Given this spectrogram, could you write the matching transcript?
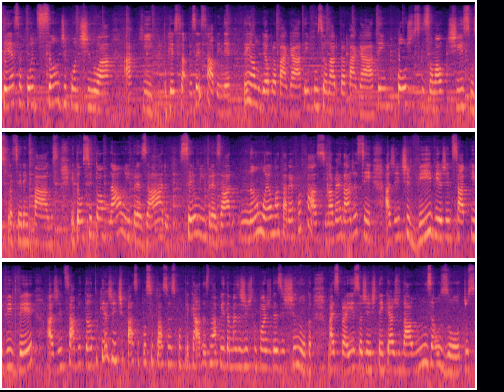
ter essa condição de continuar aqui, porque vocês sabem, né? Tem aluguel para pagar, tem funcionário para pagar, tem impostos que são altíssimos para serem pagos. Então, se tornar um empresário, ser um empresário, não é uma tarefa fácil. Na verdade, assim, a gente vive a gente sabe que viver, a gente sabe o tanto que a gente passa por situações complicadas na vida, mas a gente não pode desistir nunca. Mas para isso, a gente tem que ajudar uns aos outros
